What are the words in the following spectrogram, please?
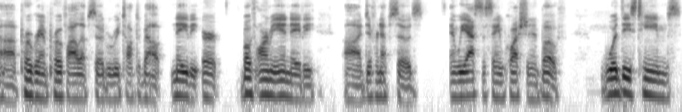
uh, program profile episode where we talked about Navy or both Army and Navy, uh, different episodes, and we asked the same question in both. Would these teams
